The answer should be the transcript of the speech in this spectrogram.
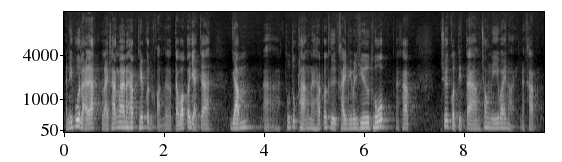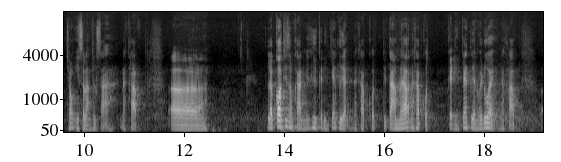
อันนี้พูดหลายแล้วหลายครั้งแล้วนะครับเทปก่อนๆแล้วแต่ว่าก็อยากจะย้ำอ่าทุกๆ ครั้งนะครับ ก็คือใครมีบัญชี YouTube นะครับช่วยกดติดตามช่องนี้ไว้หน่อยนะครับ ช่องอิสลามศึกษานะครับแล้วก็ที่สำคัญก็คือกระดิ่งแจ้งเตือนนะครับ กดติดตามแล้วนะครับ กดกระดิ่งแจ้งเตือนไว้ด้วยนะครับเ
